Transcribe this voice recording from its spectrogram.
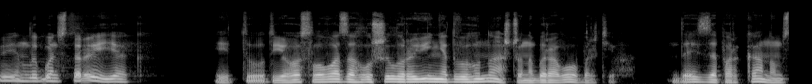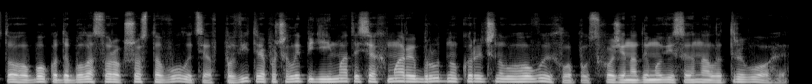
Він, либонь, старий, як. І тут його слова заглушило ревіння двигуна, що набирав обертів. Десь за парканом, з того боку, де була 46-та вулиця, в повітря почали підійматися хмари брудно-коричневого вихлопу, схожі на димові сигнали тривоги.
